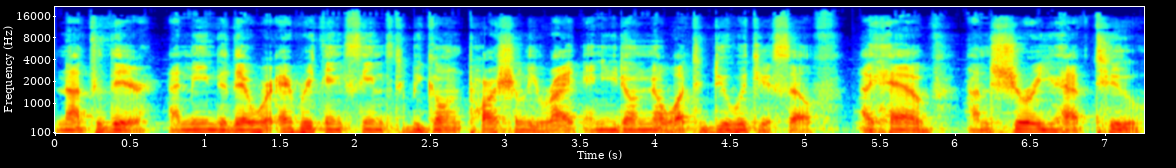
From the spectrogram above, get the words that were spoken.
not to there. I mean to there where everything seems to be going partially right and you don't know what to do with yourself. I have. I'm sure you have too.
